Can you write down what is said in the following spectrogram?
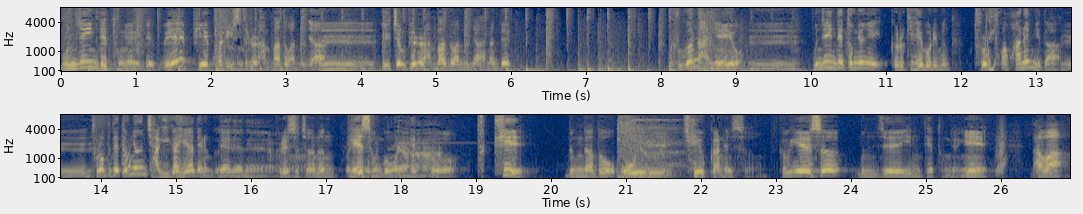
문재인 대통령에게 왜 비핵화 리스트를 안 받아왔느냐, 음. 일정표를 안 받아왔느냐 하는데 그건 아니에요. 음. 문재인 대통령이 그렇게 해버리면 트럼프가 화냅니다. 음. 트럼프 대통령은 자기가 해야 되는 거예요. 네네네. 그래서 저는 대성공을 야. 했고 특히 능라도 5일 체육관에서 거기에서 문재인 대통령이 나와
